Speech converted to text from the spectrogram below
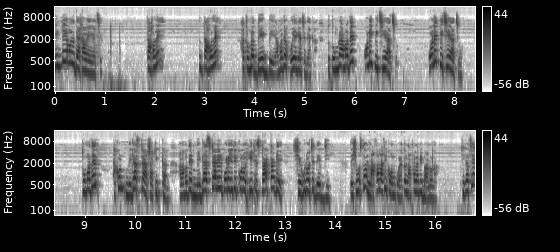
তিনটেই আমাদের দেখা হয়ে গেছে। তাহলে তাহলে, আর তোমরা দেখবে, আমাদের হয়ে গেছে দেখা। তো তোমরা আমাদের অনেক পিছিয়ে আছো, অনেক পিছিয়ে আছো। তোমাদের এখন মেগাস্টার শাকিব খান, আর আমাদের মেগাস্টারের পরে যদি কোনো হিট স্টার থাকে, সেগুলো হচ্ছে দেবজিৎ। এই সমস্ত লাফালাফি কম করে তো লাফালাফি ভালো না, ঠিক আছে?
